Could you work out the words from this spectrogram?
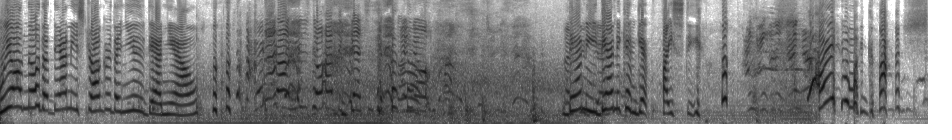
we all know that Danny's stronger than you, Danielle. you're strong. You just don't have the guts. I know. Danny, Danny can get feisty. Oh my gosh.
